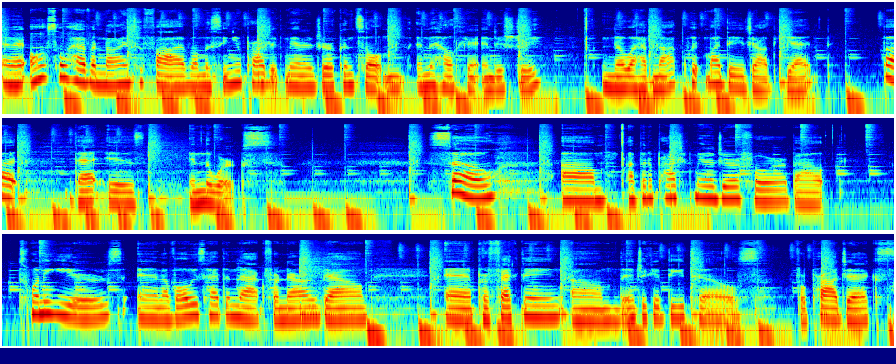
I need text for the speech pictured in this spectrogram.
and I also have a 9 to 5. I'm a senior project manager consultant in the healthcare industry. No, I have not quit my day job yet, but that is in the works. So, um, I've been a project manager for about 20 years, and I've always had the knack for narrowing down and perfecting um, the intricate details for projects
